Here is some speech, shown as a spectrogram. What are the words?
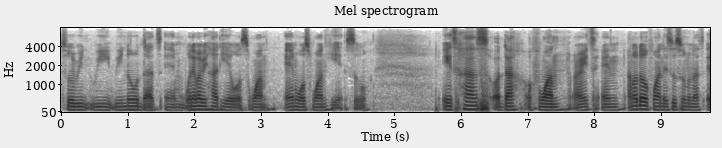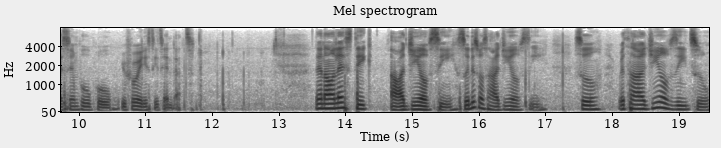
So we, we, we know that um, whatever we had here was 1, n was 1 here. So it has order of 1, right? And another of 1 is also known as a simple pole. We've already stated that. Then now let's take our g of z. So this was our g of z. So with our g of z2,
